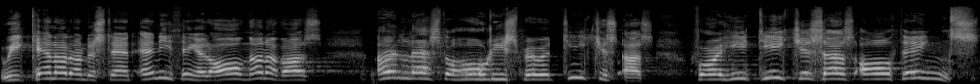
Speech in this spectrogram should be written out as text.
We cannot understand anything at all, none of us, unless the Holy Spirit teaches us for he teaches us all things.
